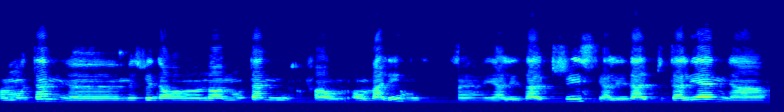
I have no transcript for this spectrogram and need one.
En montagne, euh, mais je vais dans, dans la montagne, enfin en, en vallée, on dit. Euh, Il y a les Alpes suisses, il y a les Alpes italiennes, il y a...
